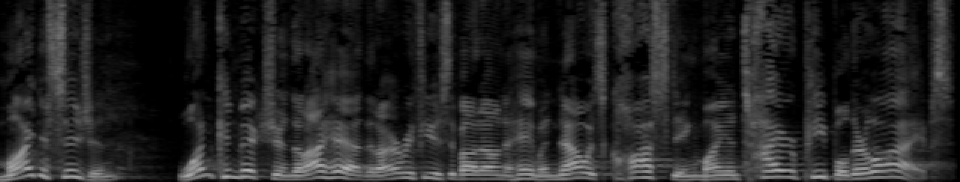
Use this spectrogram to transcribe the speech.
My decision, one conviction that I had that I refused to bow down to Haman, now is costing my entire people their lives.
